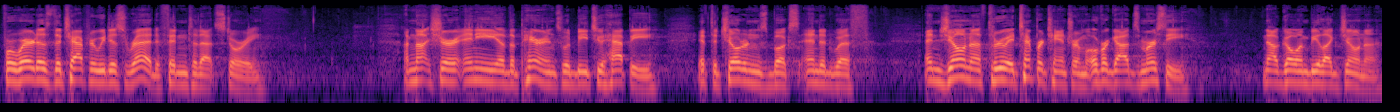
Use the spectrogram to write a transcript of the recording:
For where does the chapter we just read fit into that story? I'm not sure any of the parents would be too happy if the children's books ended with, and Jonah threw a temper tantrum over God's mercy. Now go and be like Jonah.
